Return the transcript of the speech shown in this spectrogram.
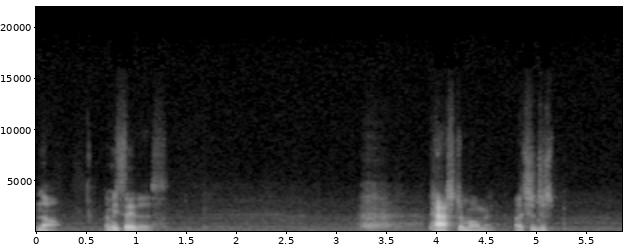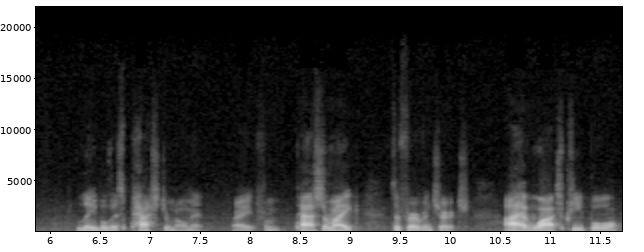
no. Let me say this. Pastor moment. I should just label this pastor moment, right? From Pastor Mike to Fervent Church. I have watched people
